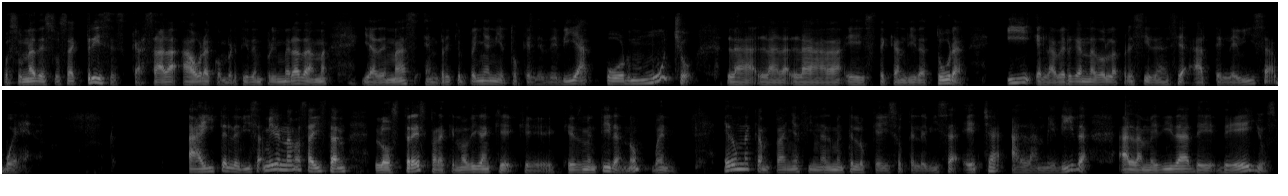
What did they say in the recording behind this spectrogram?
pues una de sus actrices, casada ahora convertida en primera dama, y además Enrique Peña Nieto, que le debía por mucho la, la, este, candidatura y el haber ganado la presidencia a Televisa, bueno, ahí Televisa, miren, nada más ahí están los tres para que no digan que, que, es mentira, ¿no? Bueno, era una campaña finalmente lo que hizo Televisa hecha a la medida, a la medida de, ellos.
